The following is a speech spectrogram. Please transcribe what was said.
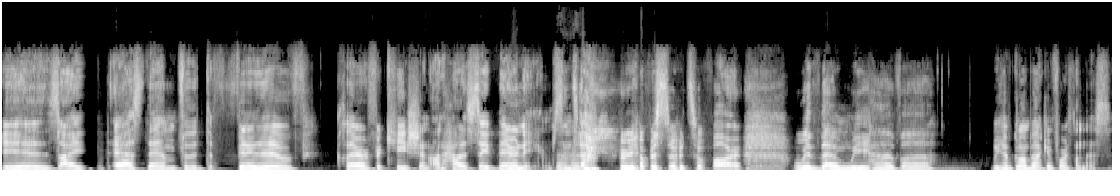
is I asked them for the definitive clarification on how to say their names uh-huh. since every episode so far. With them, we have uh, we have gone back and forth on this.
